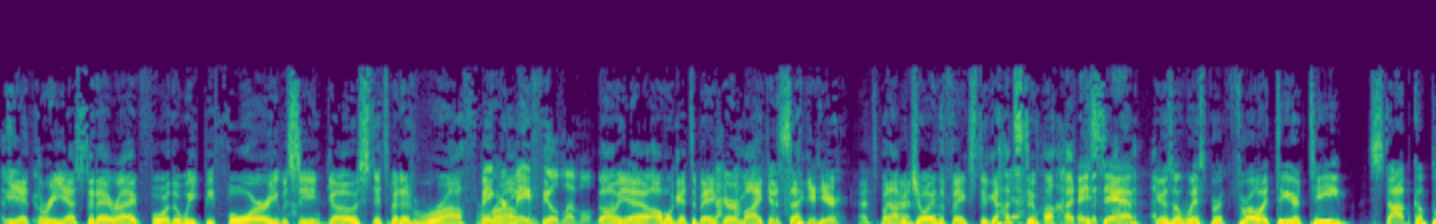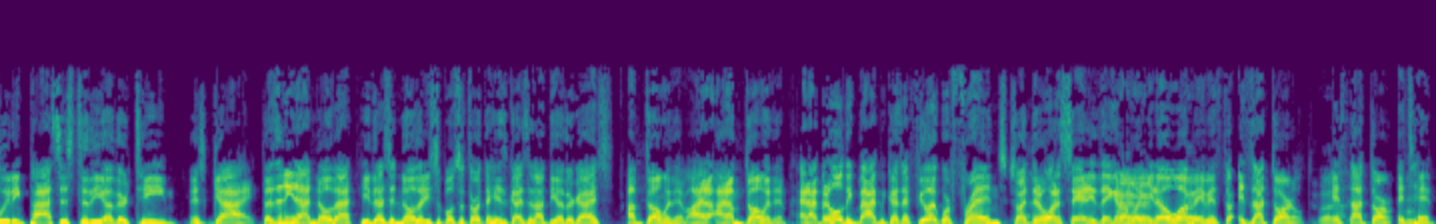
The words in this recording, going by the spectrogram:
I- he had three yesterday, right? Four the week before. He was seeing ghosts. It's been a rough, Baker rough- Mayfield level. Oh yeah, oh, we'll get to Baker and Mike in a second here. That's but I'm enjoying the fakes fake Stugotz too much. Hey Sam, here's a whisper. Throw it to your team. Stop completing passes to the other team. This guy doesn't he not know that? He doesn't know that he's supposed to throw it to his guys and not the other guys. I'm done with him. I, am done with him, and I've been holding back because I feel like we're friends. So I didn't want to say anything, and I'm like, right, you know what? right. Maybe it's it's not Darnold. Right. It's not Darnold. It's him.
